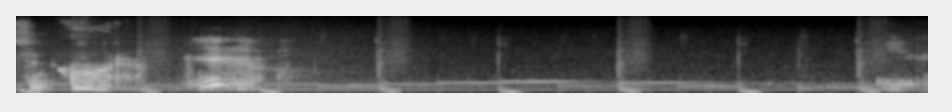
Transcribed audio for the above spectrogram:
It's an honor. Yeah. Yeah.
